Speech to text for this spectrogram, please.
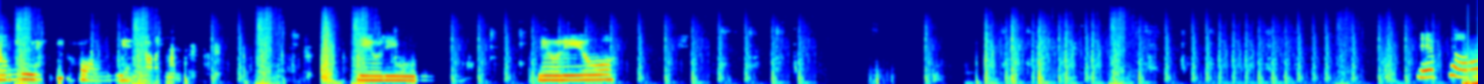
น้องดูที่ของเหรียญหน่อยเร็วเร็วเร็วเร็วเจ็บท้อง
